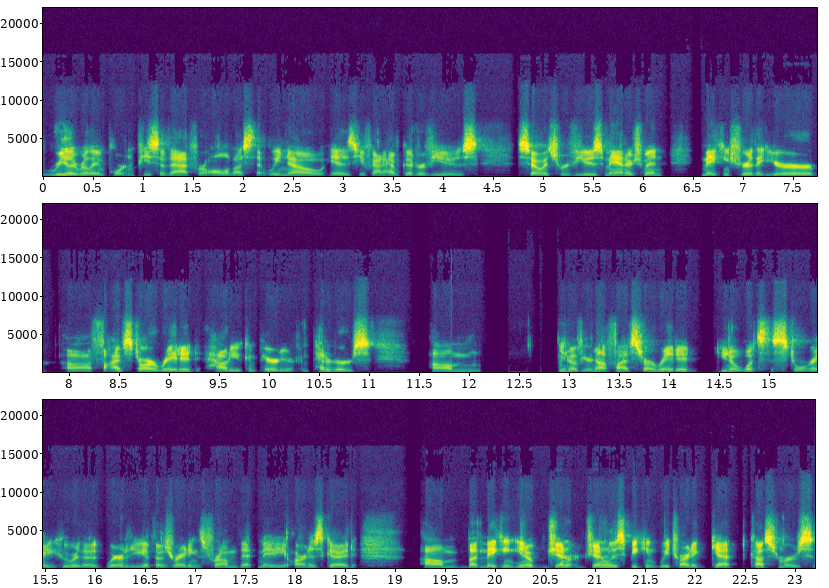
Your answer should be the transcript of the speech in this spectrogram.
really really important piece of that for all of us that we know is you've got to have good reviews so it's reviews management, making sure that you're uh, five star rated. How do you compare to your competitors? Um, you know, if you're not five star rated, you know, what's the story? Who are the, where do you get those ratings from that maybe aren't as good? Um, but making, you know, gen- generally speaking, we try to get customers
